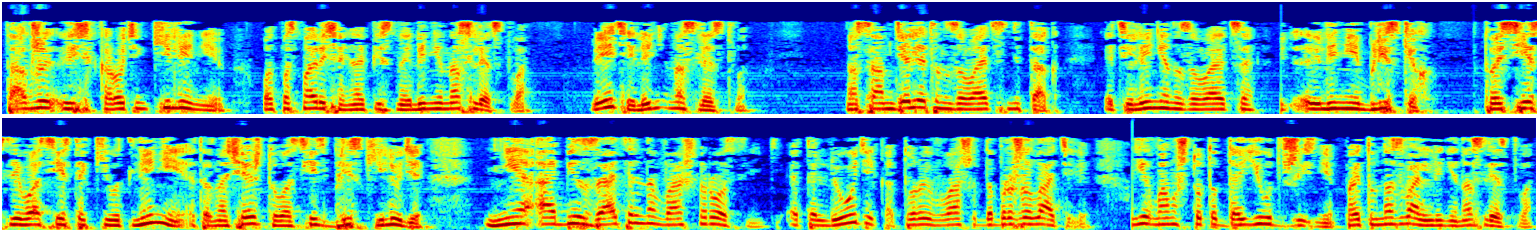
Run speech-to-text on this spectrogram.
Также есть коротенькие линии. Вот посмотрите, они написаны линии наследства. Видите, линии наследства. На самом деле это называется не так. Эти линии называются э, линии близких. То есть, если у вас есть такие вот линии, это означает, что у вас есть близкие люди. Не обязательно ваши родственники. Это люди, которые ваши доброжелатели. Они вам что-то дают в жизни. Поэтому назвали линии наследства.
